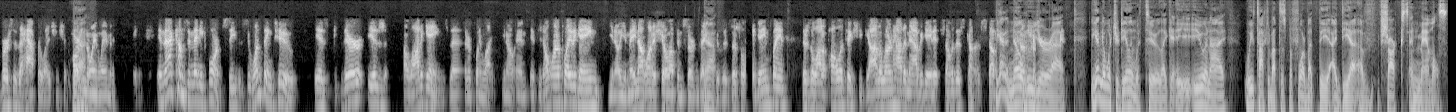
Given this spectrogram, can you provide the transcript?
versus a half relationship, hard, Yeah. annoying, lame. And that comes in many forms. See, see, one thing too is there is a lot of games that are playing life, you know, and if you don't want to play the game, you know, you may not want to show up in certain things Yeah. because there's just a lot of game playing. There's a lot of politics. You got to learn how to navigate it. Some of this kind of stuff. You got to know who from- you're. Uh, you got to know what you're dealing with too. Like you and I, we've talked about this before, but the idea of sharks and mammals,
